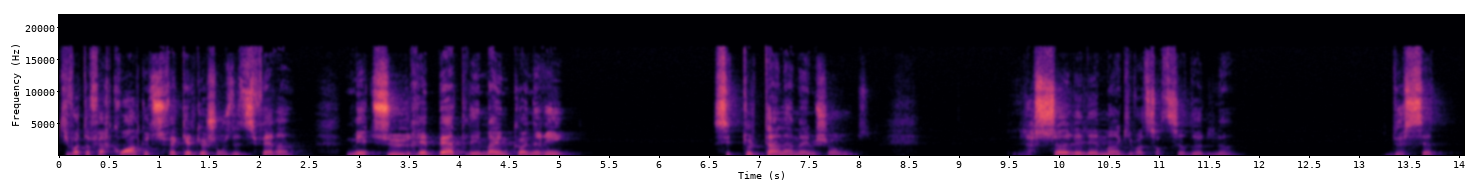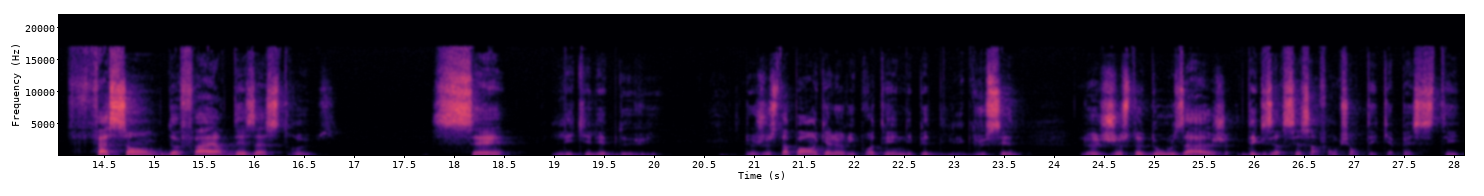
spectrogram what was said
qui va te faire croire que tu fais quelque chose de différent, mais tu répètes les mêmes conneries. C'est tout le temps la même chose. Le seul élément qui va te sortir de là, de cette façon de faire désastreuse, c'est l'équilibre de vie le juste apport en calories, protéines, lipides, glucides, le juste dosage d'exercice en fonction de tes capacités,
